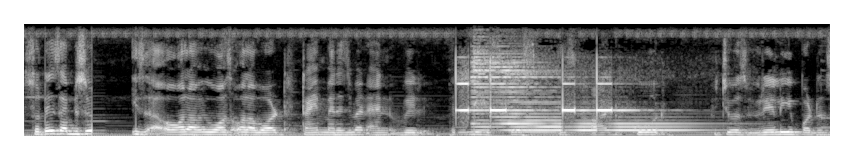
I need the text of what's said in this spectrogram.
So today's episode is all was all about time management and we really discussed this hardcore which was really important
